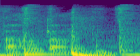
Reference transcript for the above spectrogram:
Bum, bum.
